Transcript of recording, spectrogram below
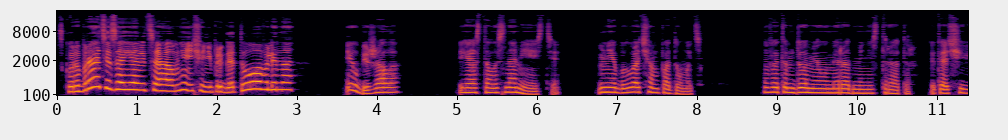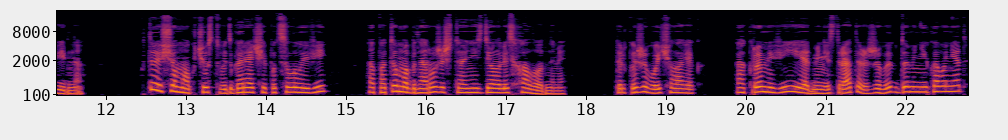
Скоро братья заявятся, а у меня еще не приготовлено». И убежала. Я осталась на месте. Мне было о чем подумать. В этом доме умер администратор, это очевидно. Кто еще мог чувствовать горячие поцелуи Ви, а потом обнаружить, что они сделались холодными? Только живой человек. А кроме Ви и администратора живых в доме никого нет.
